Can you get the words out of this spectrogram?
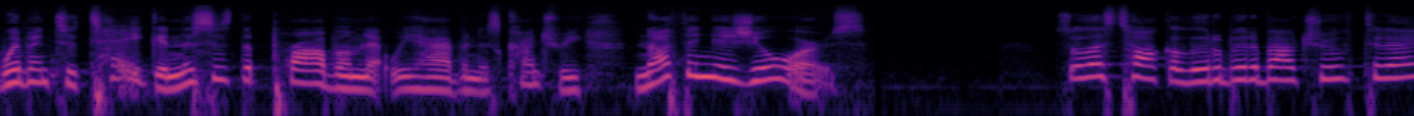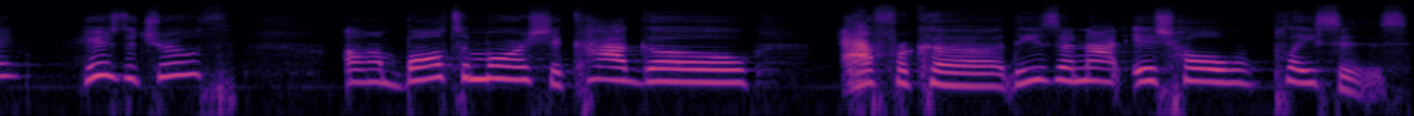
women to take. And this is the problem that we have in this country. Nothing is yours. So let's talk a little bit about truth today. Here's the truth. Um, Baltimore, Chicago, Africa, these are not ish hole places.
